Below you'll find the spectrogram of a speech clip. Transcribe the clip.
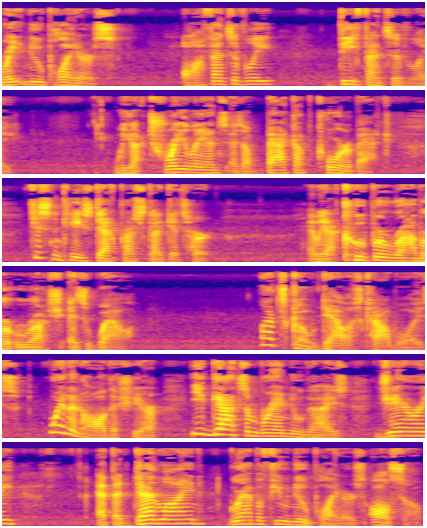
Great new players, offensively, defensively. We got Trey Lance as a backup quarterback, just in case Dak Prescott gets hurt. And we got Cooper Robert Rush as well. Let's go, Dallas Cowboys. Win it all this year. You got some brand new guys. Jerry, at the deadline, grab a few new players also.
